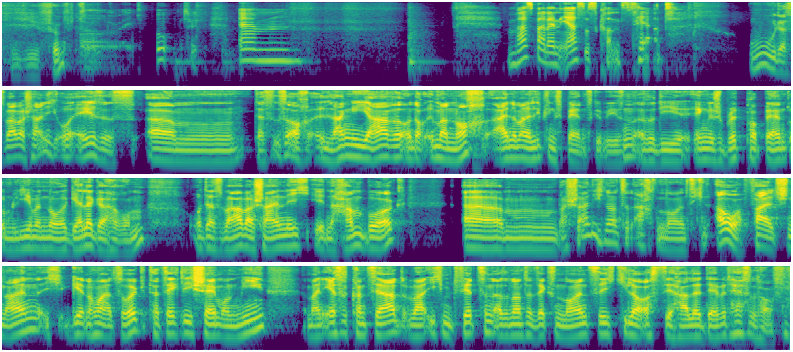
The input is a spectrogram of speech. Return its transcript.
Die 15. Oh, ähm, was war dein erstes Konzert? Uh, das war wahrscheinlich Oasis. Ähm, das ist auch lange Jahre und auch immer noch eine meiner Lieblingsbands gewesen. Also die englische Britpop-Band um Liam und Noel Gallagher herum. Und das war wahrscheinlich in Hamburg. Ähm, wahrscheinlich 1998. Oh, falsch. Nein, ich gehe nochmal zurück. Tatsächlich Shame on Me. Mein erstes Konzert war ich mit 14, also 1996, Kieler Ostseehalle, David Hasselhoff.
